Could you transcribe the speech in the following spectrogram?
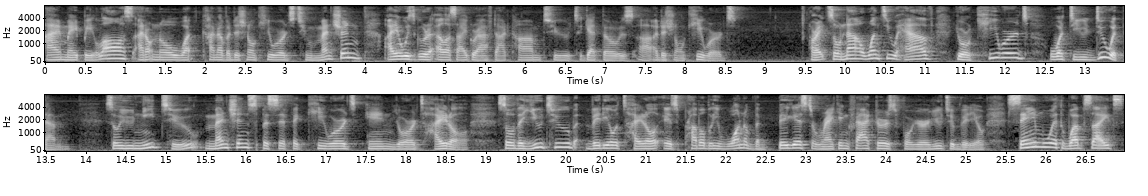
I might be lost. I don't know what kind of additional keywords to mention. I always go to lsigraph.com to, to get those uh, additional keywords. All right, so now once you have your keywords, what do you do with them? So you need to mention specific keywords in your title. So the YouTube video title is probably one of the biggest ranking factors for your YouTube video. Same with websites.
